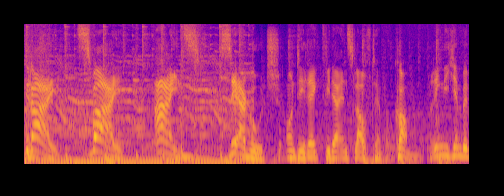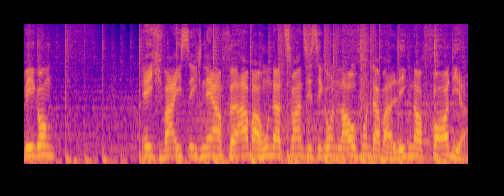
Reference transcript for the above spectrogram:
3, 2, 1. Sehr gut. Und direkt wieder ins Lauftempo. Komm, bring dich in Bewegung. Ich weiß, ich nerve, aber 120 Sekunden Lauf und dabei liegen noch vor dir.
